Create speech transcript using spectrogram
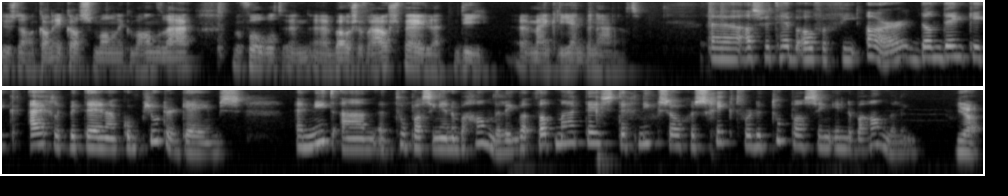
Dus dan kan ik als mannelijke behandelaar bijvoorbeeld een uh, boze vrouw spelen die uh, mijn cliënt benadert. Uh, als we het hebben over VR, dan denk ik eigenlijk meteen aan computergames en niet aan een toepassing in een behandeling. Wat, wat maakt deze techniek zo geschikt voor de toepassing in de behandeling? Ja,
